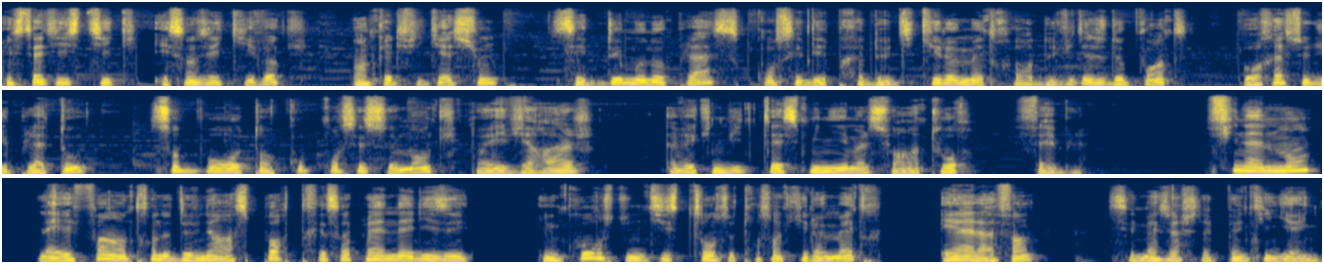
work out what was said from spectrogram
Une statistique est sans équivoque, en qualification, ces deux monoplaces concédaient près de 10 km/h de vitesse de pointe au reste du plateau, sans pour autant compenser ce manque dans les virages, avec une vitesse minimale sur un tour faible. Finalement, la F1 est en train de devenir un sport très simple à analyser, une course d'une distance de 300 km, et à la fin, c'est Max Verstappen qui gagne.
